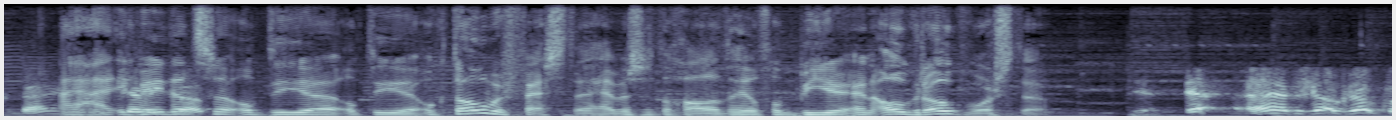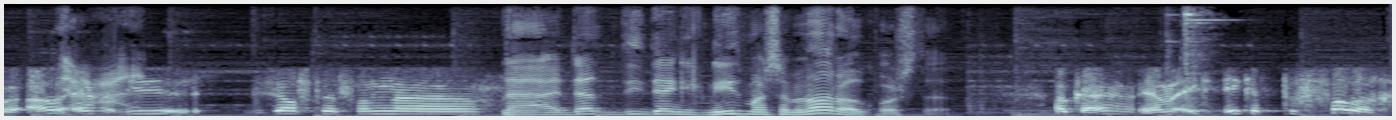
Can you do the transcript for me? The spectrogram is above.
erbij. Ah ja, ik weet dat ze op die, eh, op die eh, oktoberfesten hebben ze toch altijd heel veel bier en ook rookworsten. Ja, hè, hebben ze ook rook? Oh, echt? Die, dezelfde van... eh, Nou, dat, die denk ik niet, maar ze hebben wel rookworsten. Oké, ja, maar ik, ik heb toevallig,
